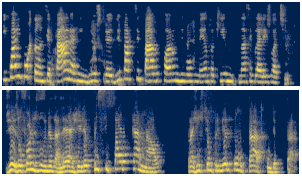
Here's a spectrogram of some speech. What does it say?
E qual a importância para a indústria de participar do Fórum de Desenvolvimento aqui na Assembleia Legislativa? Geis, o Fórum de Desenvolvimento da LERJ ele é o principal canal para a gente ter um primeiro contato com o deputado.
